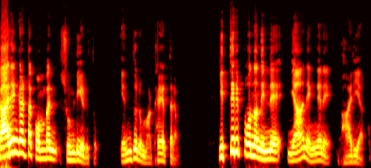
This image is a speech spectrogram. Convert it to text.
കാര്യം കേട്ട കൊമ്പൻ ശുണ്ടിയെടുത്തു. എന്തൊരു മഠയത്തരം ഇത്തിരിപ്പോന്ന നിന്നെ ഞാൻ എങ്ങനെ ഭാര്യയാക്കും?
